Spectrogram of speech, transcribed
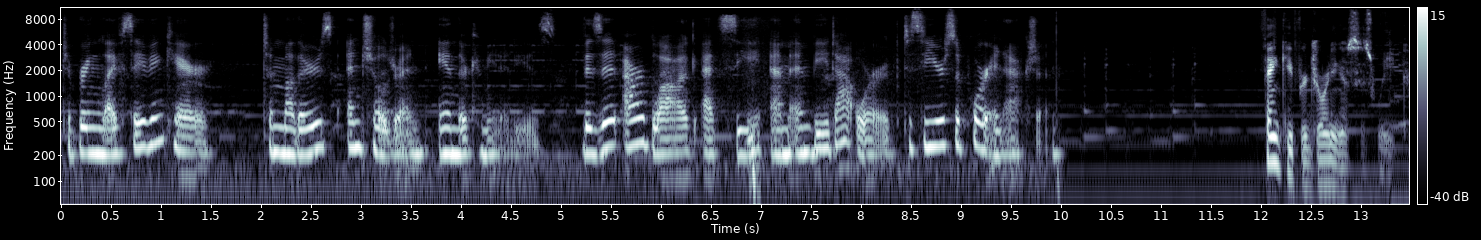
to bring life saving care to mothers and children and their communities. Visit our blog at cmmb.org to see your support in action. Thank you for joining us this week.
